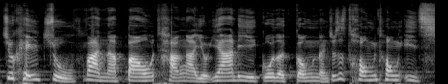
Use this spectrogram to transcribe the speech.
就可以煮饭啊、煲汤啊，有压力锅的功能，就是通通一起。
